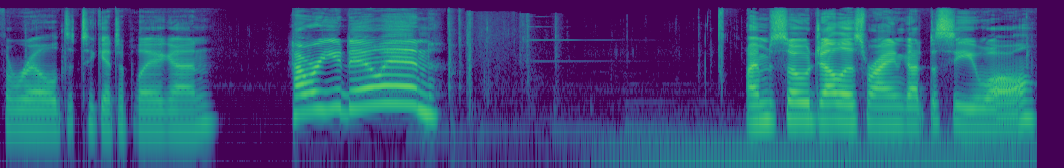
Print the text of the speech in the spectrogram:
thrilled to get to play again. How are you doing? I'm so jealous Ryan got to see you all.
